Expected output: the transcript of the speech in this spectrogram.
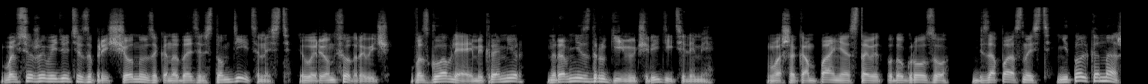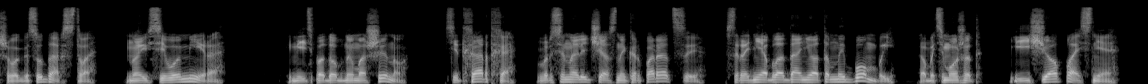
Вы все же ведете запрещенную законодательством деятельность, Иларион Федорович, возглавляя микромир наравне с другими учредителями. Ваша компания ставит под угрозу безопасность не только нашего государства, но и всего мира. Иметь подобную машину Сидхартха в арсенале частной корпорации сродни обладанию атомной бомбой, а, быть может, и еще опаснее.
